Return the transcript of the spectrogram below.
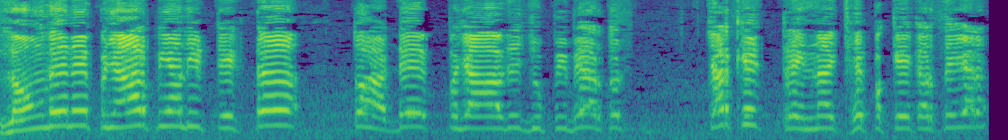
ਲਾਉਂਦੇ ਨੇ 50 ਰੁਪਈਆਂ ਦੀ ਟਿਕਟ ਤੁਹਾਡੇ ਪੰਜਾਬ ਦੇ ਯੂਪੀ ਬਿਹਾਰ ਤੋਂ। ਚੜ ਕੇ ਟ੍ਰੇਨਾਂ ਇੱਥੇ ਪੱਕੇ ਕਰਤੇ ਯਾਰ।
